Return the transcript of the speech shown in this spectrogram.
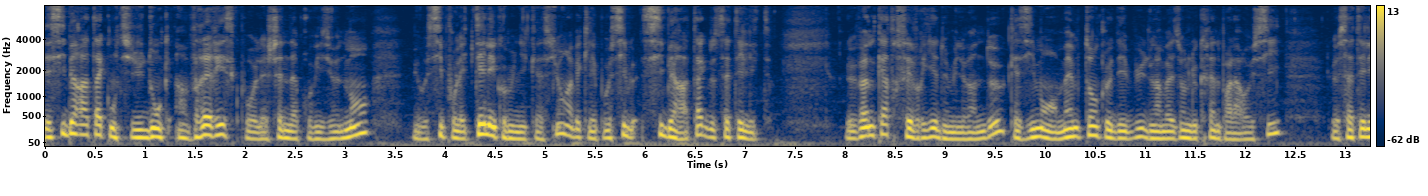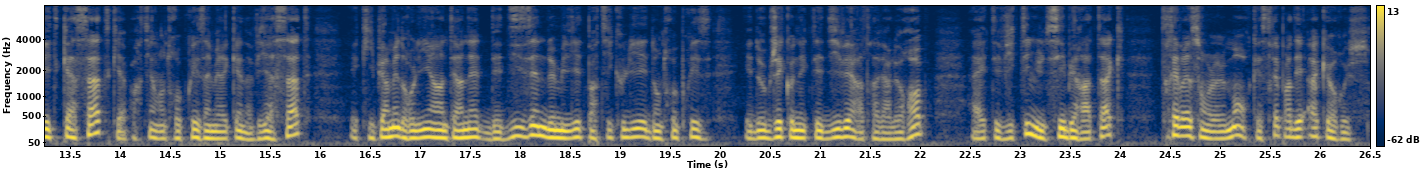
Les cyberattaques constituent donc un vrai risque pour les chaînes d'approvisionnement, mais aussi pour les télécommunications avec les possibles cyberattaques de satellites. Le 24 février 2022, quasiment en même temps que le début de l'invasion de l'Ukraine par la Russie, le satellite KSAT, qui appartient à l'entreprise américaine Viasat et qui permet de relier à Internet des dizaines de milliers de particuliers, d'entreprises et d'objets connectés divers à travers l'Europe, a été victime d'une cyberattaque très vraisemblablement orchestrée par des hackers russes.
